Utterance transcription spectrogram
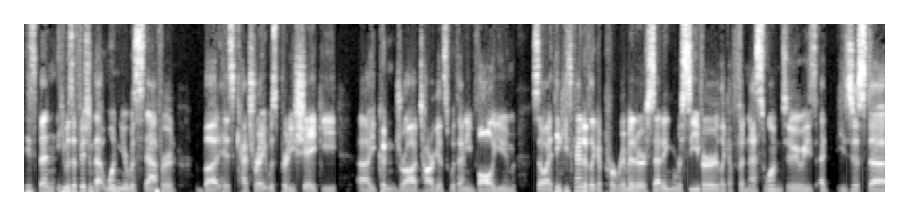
he's been he was efficient that one year with Stafford but his catch rate was pretty shaky. Uh, he couldn't draw targets with any volume. So I think he's kind of like a perimeter setting receiver, like a finesse one too. He's uh, he's just uh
